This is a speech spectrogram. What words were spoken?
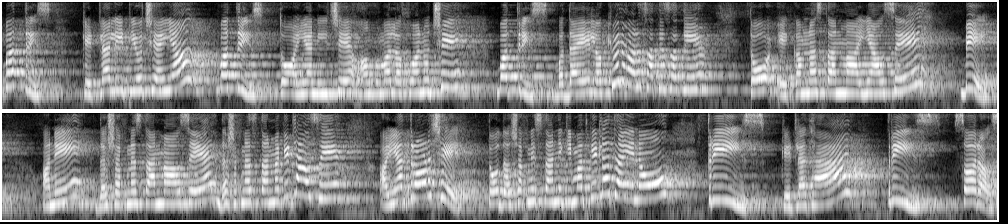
બત્રીસ. કેટલા લીટીઓ છે અહીંયા? બત્રીસ. તો અહીંયા નીચે અંકમાં લખવાનું છે બત્રીસ. બધાએ લખ્યું ને મારા સાથે સાથે? તો એકમના સ્થાનમાં અહીંયા આવશે બે. અને દશકના સ્થાનમાં આવશે. દશકના સ્થાનમાં કેટલા આવશે? અહીંયા ત્રણ છે. તો દશકની સ્થાનની કિંમત કેટલા થાય એનો? ત્રીસ. કેટલા થાય? ત્રીસ. સરસ.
